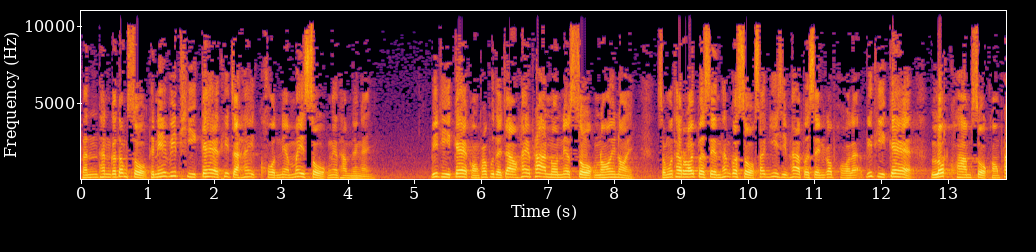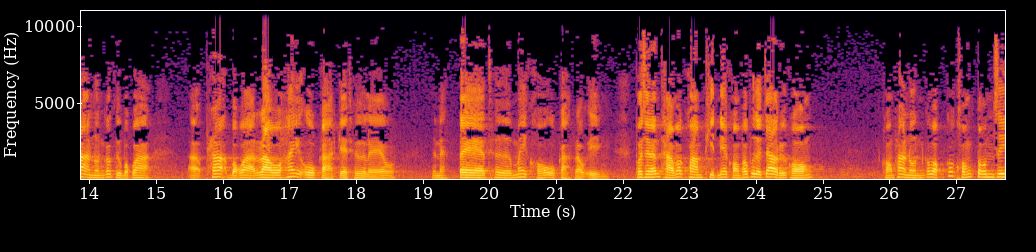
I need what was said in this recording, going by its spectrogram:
ท่านท่านก็ต้องโศก ทีนี้วิธีแก้ที่จะให้คนเนี่ยไม่โศกเนี่ยทำยังไง วิธีแก้ของพระพุทธเจ้าให้พระอนนท์เนี่ยโศกน้อยหน่อย สมมติถ้าร้อยเปอร์เซ็นท่านก็โศกสักยี่สิบห้าเปอร์เซ็นก็พอแล้ว วิธีแก้ลดความโศกของพระอนนท์ก็คือบอกว่าพระบอกว่าเราให้โอกาสแก่เธอแล้วนะแต่เธอไม่ขอโอกาสเราเอง เพราะฉะนั้นถามว่าความผิดเนี่ยของพระพุทธเจ้าหรือของของพระนนท์ก็บอกก็ของตนสิ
